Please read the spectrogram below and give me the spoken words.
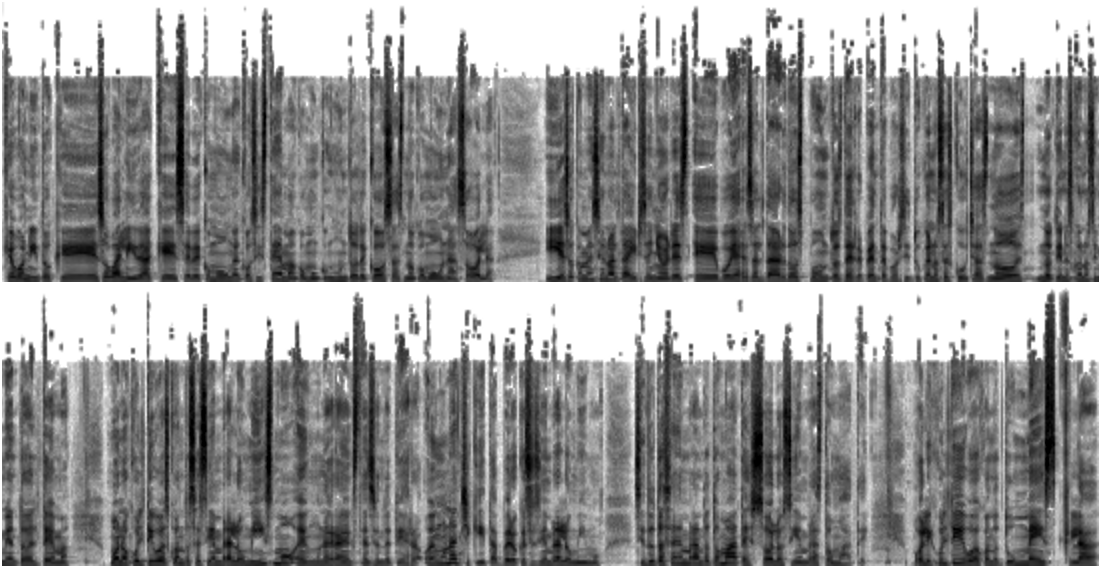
Qué bonito que eso valida que se ve como un ecosistema, como un conjunto de cosas, no como una sola. Y eso que mencionó Altair, señores, eh, voy a resaltar dos puntos de repente por si tú que nos escuchas no, no tienes conocimiento del tema. Monocultivo es cuando se siembra lo mismo en una gran extensión de tierra o en una chiquita, pero que se siembra lo mismo. Si tú estás sembrando tomate, solo siembras tomate. Policultivo es cuando tú mezclas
